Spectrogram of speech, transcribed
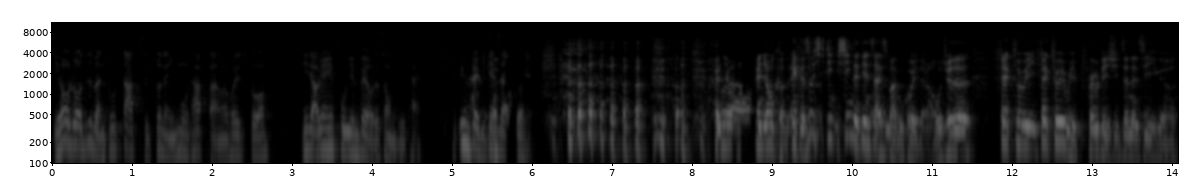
以后如果日本出大尺寸的荧幕，他反而会说，你只要愿意付运费，我就送你一台。运费比电视还贵。很有很有可能，哎、欸，可是新新的电视还是蛮贵的啦。我觉得 factory factory refurbish 真的是一个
